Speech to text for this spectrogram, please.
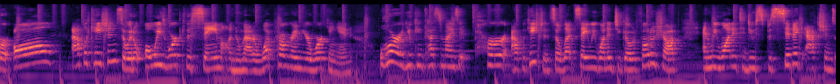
for all applications, so it'll always work the same no matter what program you're working in, or you can customize it per application. So let's say we wanted to go to Photoshop and we wanted to do specific actions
